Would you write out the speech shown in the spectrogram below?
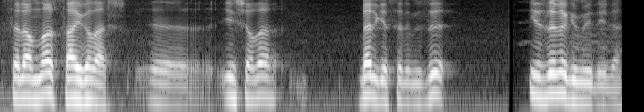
selamlar, saygılar. Ee, inşallah belgeselimizi izlemek ümidiyle.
